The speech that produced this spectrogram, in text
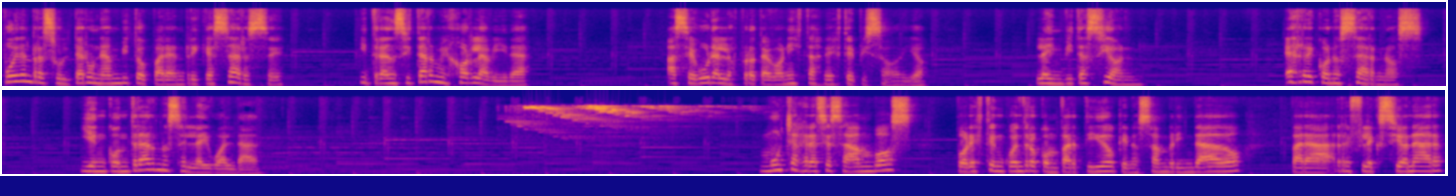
pueden resultar un ámbito para enriquecerse y transitar mejor la vida. aseguran los protagonistas de este episodio. La invitación es reconocernos y encontrarnos en la igualdad. Muchas gracias a ambos por este encuentro compartido que nos han brindado para reflexionar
